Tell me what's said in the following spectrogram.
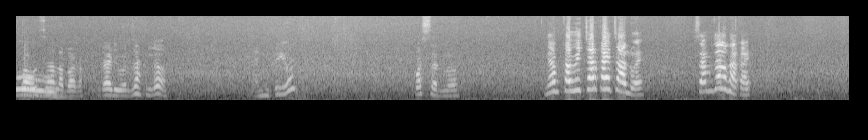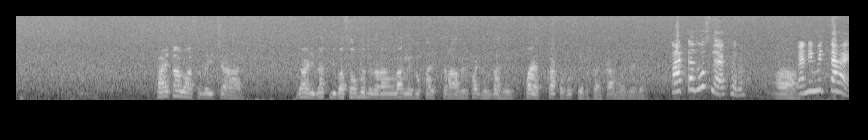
पाऊस झाला बघा. गाडीवर झाकलं आणि इथे येऊन पसरलं. नेमका विचार काय चालू आहे? समजाल का काय? काय चालू असं विचार? गाडी घातली बसावं म्हणलं जरा. अंग लागले दुखायत तर आजारी पडले झाले. पायात काटा दुखले तर कामावर गेलं? घुसलाय खरं. हा. का निमित्त आहे?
